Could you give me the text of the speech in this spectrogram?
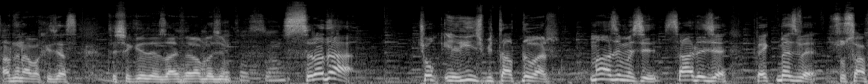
tadına bakacağız. Teşekkür ederiz Ayfer ablacığım. Afiyet olsun. Sırada çok ilginç bir tatlı var. Malzemesi sadece pekmez ve susam.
